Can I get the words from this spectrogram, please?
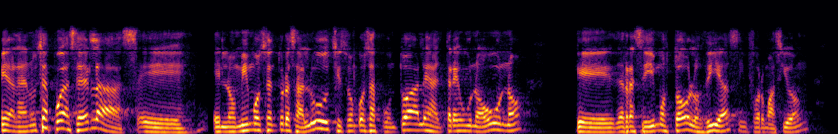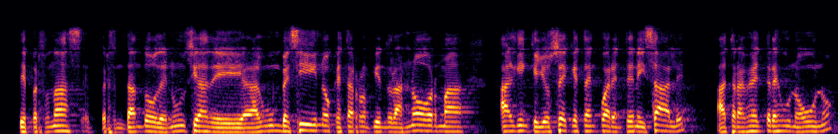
Mira, las denuncias pueden hacerlas eh, en los mismos centros de salud, si son cosas puntuales, al 311, que recibimos todos los días información de personas presentando denuncias de algún vecino que está rompiendo las normas, alguien que yo sé que está en cuarentena y sale a través del 311.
